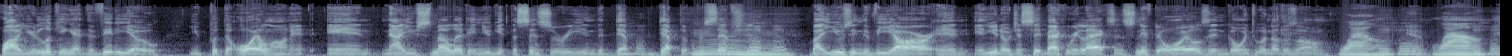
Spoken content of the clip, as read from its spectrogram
while you're looking at the video, you put the oil on it and now you smell it and you get the sensory and the depth, mm-hmm. depth of perception mm-hmm. by using the VR and, and you know just sit back and relax and sniff the oils and go into another zone. Wow. Mm-hmm. Yeah. Wow. Mm-hmm.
